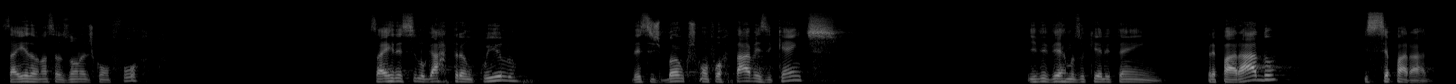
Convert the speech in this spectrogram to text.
sair da nossa zona de conforto, sair desse lugar tranquilo, desses bancos confortáveis e quentes, e vivermos o que Ele tem preparado e separado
